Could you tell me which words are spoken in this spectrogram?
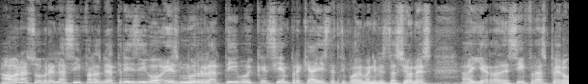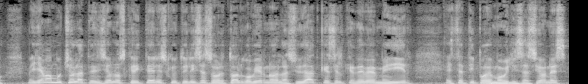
Ahora sobre las cifras, Beatriz, digo, es muy relativo y que siempre que hay este tipo de manifestaciones hay guerra de cifras, pero me llama mucho la atención los criterios que utiliza sobre todo el gobierno de la ciudad, que es el que debe medir este tipo de movilizaciones,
